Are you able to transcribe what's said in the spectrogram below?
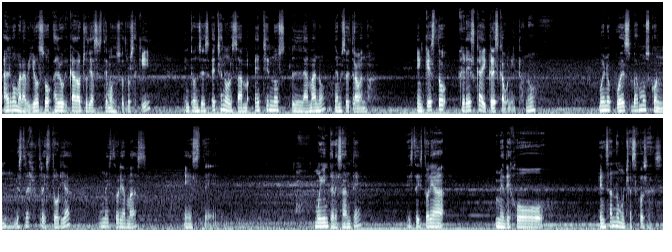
algo maravilloso algo que cada ocho días estemos nosotros aquí entonces échenos la mano ya me estoy trabando en que esto crezca y crezca bonito no bueno, pues vamos con. Les traje otra historia. Una historia más. Este. Muy interesante. Esta historia me dejó pensando muchas cosas.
